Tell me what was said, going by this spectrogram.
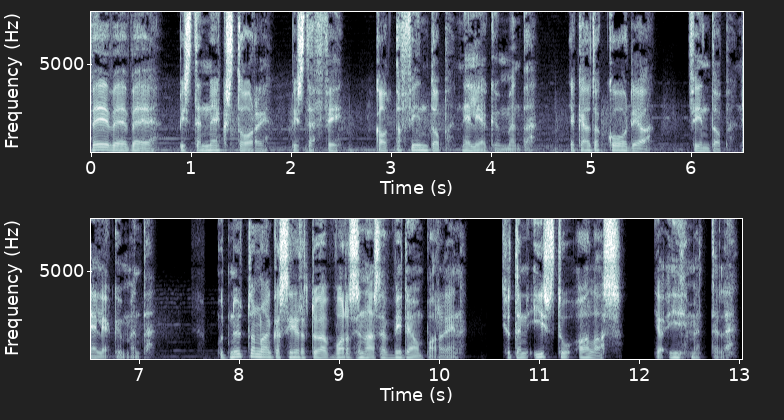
www.nextory.fi kautta fintop40 ja käytä koodia fintop40. Mutta nyt on aika siirtyä varsinaisen videon pariin, joten istu alas ja ihmettele.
